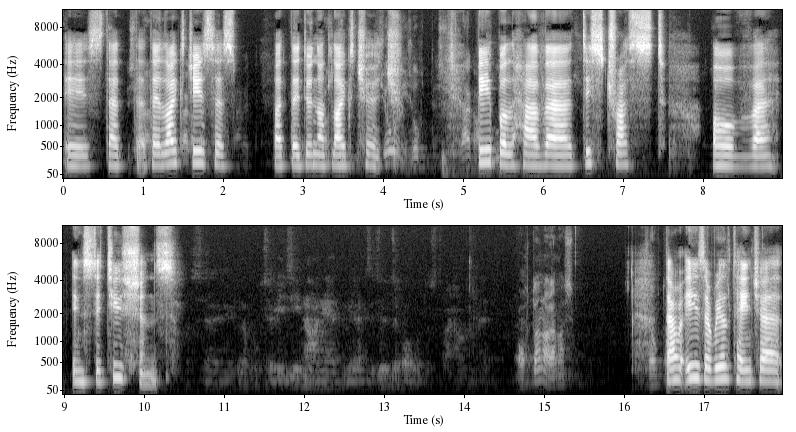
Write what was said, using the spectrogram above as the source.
is that they like Jesus, but they do not like church. People have a distrust of uh, institutions. There is a real danger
